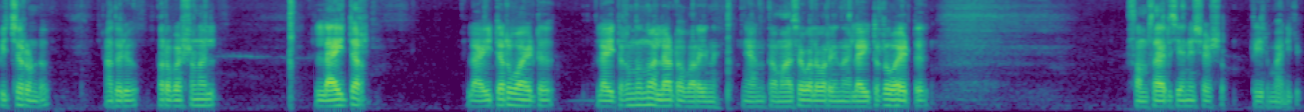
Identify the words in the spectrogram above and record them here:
പിക്ചറുണ്ട് അതൊരു പ്രൊഫഷണൽ ലൈറ്റർ ലൈറ്ററുമായിട്ട് ലൈറ്റർ എന്നൊന്നും അല്ല കേട്ടോ പറയുന്നത് ഞാൻ തമാശ പോലെ പറയുന്ന ലൈറ്ററുമായിട്ട് സംസാരിച്ചതിന് ശേഷം തീരുമാനിക്കും.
